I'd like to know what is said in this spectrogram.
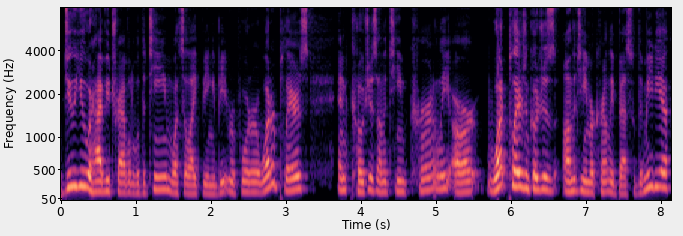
do you or have you traveled with the team? What's it like being a beat reporter? What are players and coaches on the team currently are what players and coaches on the team are currently best with the media?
